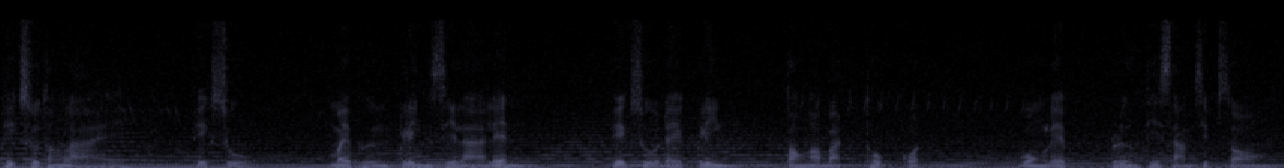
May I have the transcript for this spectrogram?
ภิกษุทั้งหลาย ภิกษุไม่พึงกลิ้งศิลาเล่น ภิกษุใดกลิ้งต้องอบัติทุกกฎ วงเล็บเรื่องที่ 32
